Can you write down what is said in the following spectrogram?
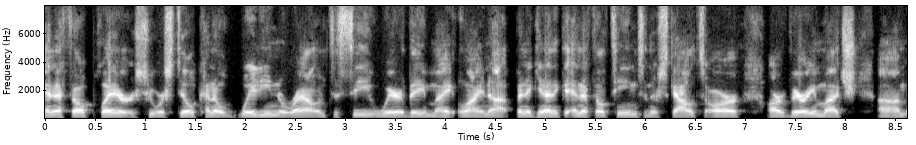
NFL players who are still kind of waiting around to see where they might line up. And again, I think the NFL teams and their scouts are are very much um,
